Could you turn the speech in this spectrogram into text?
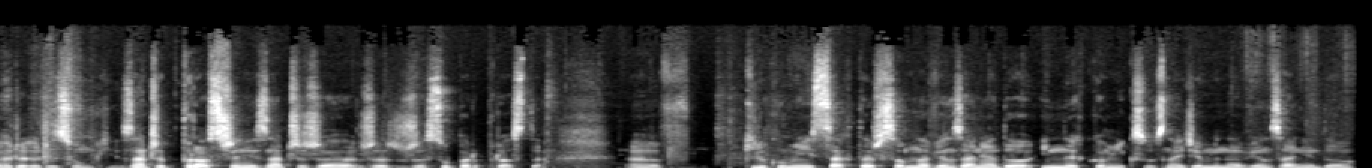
rysunki. Znaczy prostsze nie znaczy, że, że, że super proste. E, w kilku miejscach też są nawiązania do innych komiksów. Znajdziemy nawiązanie do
